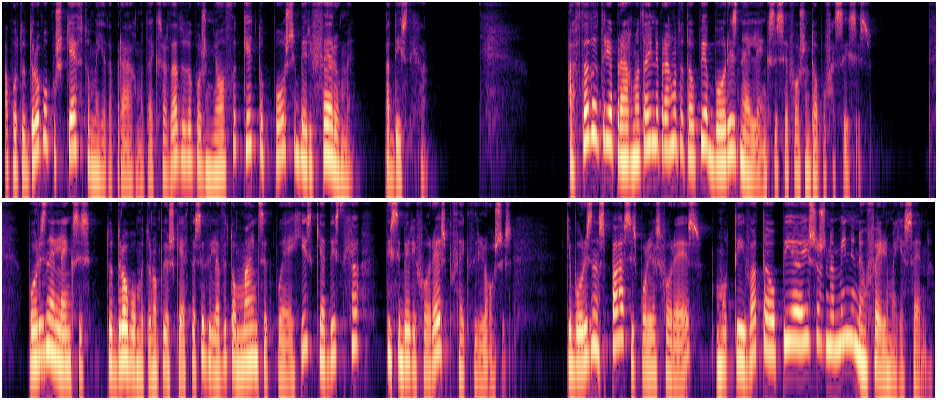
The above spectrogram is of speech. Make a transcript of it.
Από τον τρόπο που σκέφτομαι για τα πράγματα εξαρτάται το πώς νιώθω και το πώς συμπεριφέρομαι αντίστοιχα. Αυτά τα τρία πράγματα είναι πράγματα τα οποία μπορείς να ελέγξεις εφόσον το αποφασίσεις. Μπορείς να ελέγξεις τον τρόπο με τον οποίο σκέφτεσαι, δηλαδή το mindset που έχεις και αντίστοιχα τις συμπεριφορές που θα εκδηλώσεις. Και μπορείς να σπάσεις πολλές φορές μοτίβα τα οποία ίσως να μην είναι ωφέλιμα για σένα.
